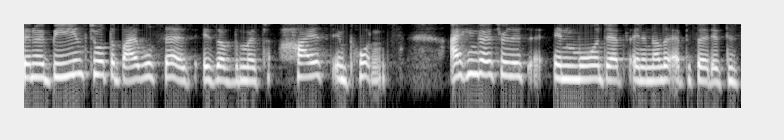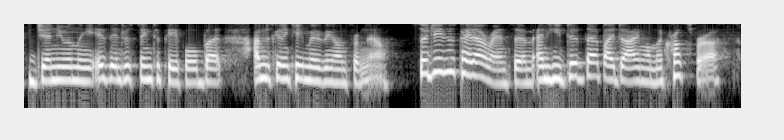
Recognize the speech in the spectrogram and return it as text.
then obedience to what the Bible says is of the most highest importance. I can go through this in more depth in another episode if this genuinely is interesting to people, but I'm just going to keep moving on from now. So Jesus paid our ransom, and he did that by dying on the cross for us.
